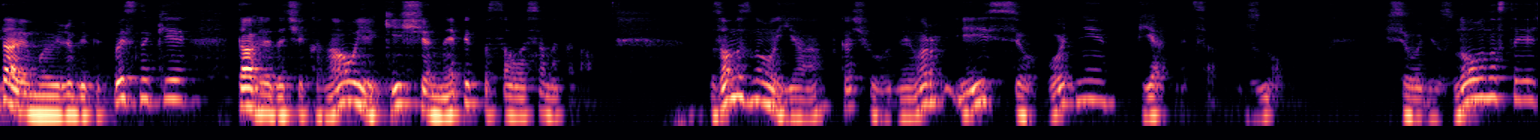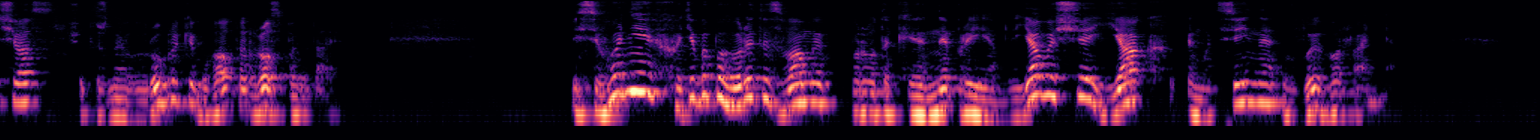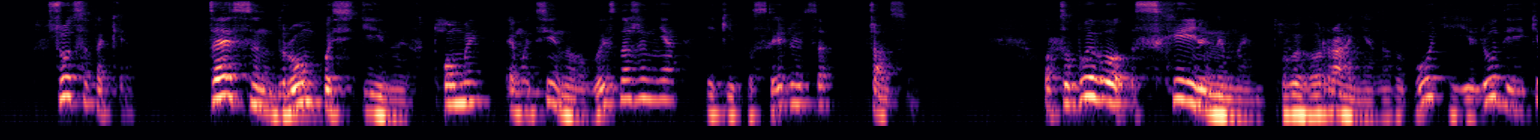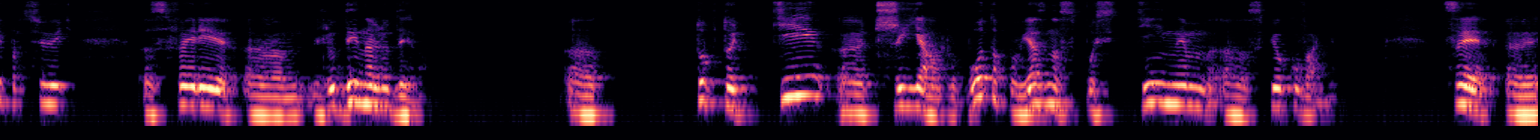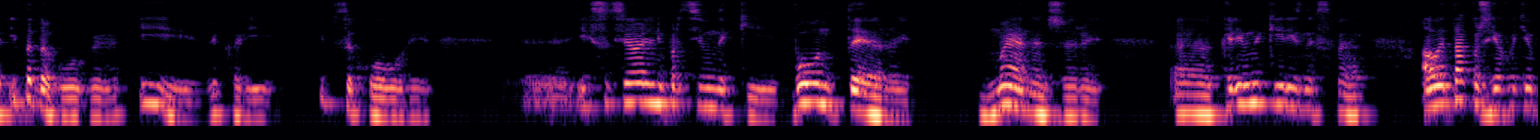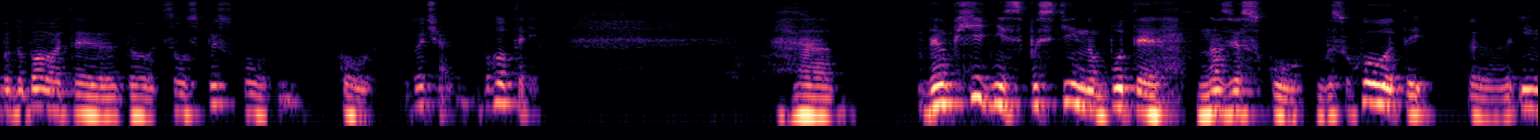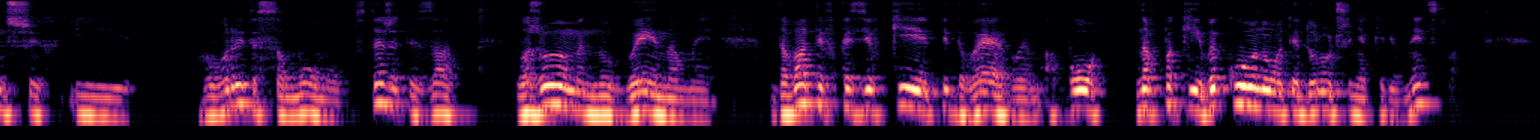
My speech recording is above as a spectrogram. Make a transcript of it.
Вітаю, мої любі підписники та глядачі каналу, які ще не підписалися на канал. З вами знову я, Ткач Володимир, і сьогодні п'ятниця знову. Сьогодні знову настає час щотижневої рубрики Бухгалтер розповідає. І сьогодні хотів би поговорити з вами про таке неприємне явище, як емоційне вигорання. Що це таке? Це синдром постійної втоми емоційного виснаження, який посилюється з часом. Особливо схильними до вигорання на роботі є люди, які працюють в сфері е, людина-людина. Е, тобто ті, е, чия робота пов'язана з постійним спілкуванням. Це і педагоги, і лікарі, і психологи, і соціальні працівники, волонтери, менеджери, е, керівники різних сфер. Але також я хотів би додати до цього списку кого? Звичайно, бухгалтерів. Е, Необхідність постійно бути на зв'язку, вислуховувати е, інших і говорити самому, стежити за важливими новинами, давати вказівки підлеглим або, навпаки, виконувати доручення керівництва,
